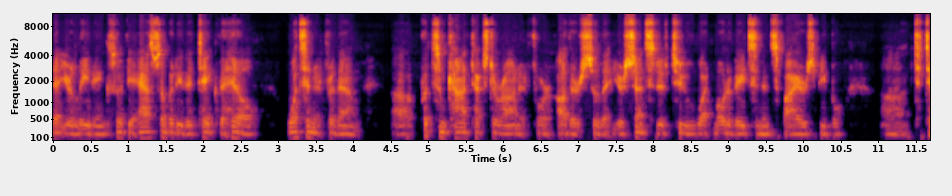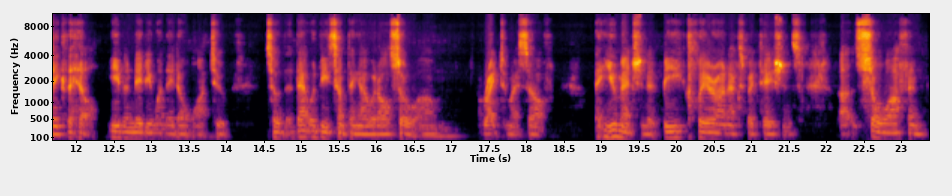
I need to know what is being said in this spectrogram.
that you're leading. So if you ask somebody to take the hill, what's in it for them? Uh, put some context around it for others so that you're sensitive to what motivates and inspires people uh, to take the hill, even maybe when they don't want to. So th- that would be something I would also um, write to myself. You mentioned it be clear on expectations. Uh, so often,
